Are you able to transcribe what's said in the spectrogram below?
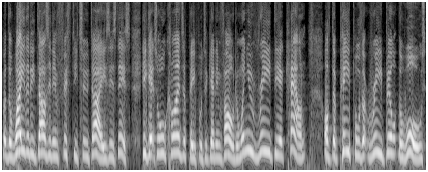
But the way that he does it in 52 days is this he gets all kinds of people to get involved. And when you read the account of the people that rebuilt the walls,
